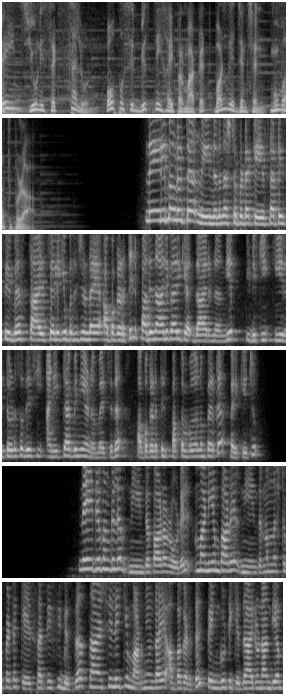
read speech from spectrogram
ഡെയിൻസ് യൂണിസെക്സ് സലൂൺ. ഓപ്പോസിറ്റ് ബിസ്നി hypermarket one way junction Muvattupuzha. നേരിമംഗലത്ത് നിയന്ത്രണം നഷ്ടപ്പെട്ട K S R T C bus താഴ്ചയിലേക്ക് പതിച്ചുണ്ടായ അപകടത്തിൽ പതിനാലുകാരിക്ക് ദാരുണാന്ത്യം. ഇടുക്കി കീരത്തോട് സ്വദേശി അനിറ്റ ബെന്നിയാണ് മരിച്ചത്. അപകടത്തിൽ പത്തൊമ്പതോളം പേർക്ക് പരിക്കേറ്റു. നേര്യമംഗലം നീണ്ടപാട റോഡിൽ മണിയമ്പാടയിൽ നിയന്ത്രണം നഷ്ടപ്പെട്ട K S R T C bus താഴ്ചയിലേക്ക് മറിഞ്ഞുണ്ടായ അപകടത്തിൽ പെൺകുട്ടിക്ക് ദാരുണാന്ത്യം.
